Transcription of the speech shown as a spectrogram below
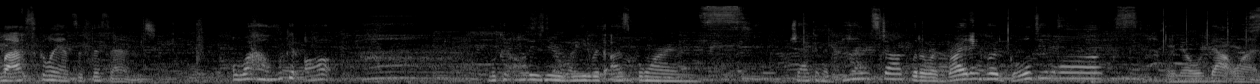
last glance at this end. Oh, wow, look at all, look at all these new Read with Usbornes. Jack and the Beanstalk, Little Red Riding Hood, Goldilocks. I know that one,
